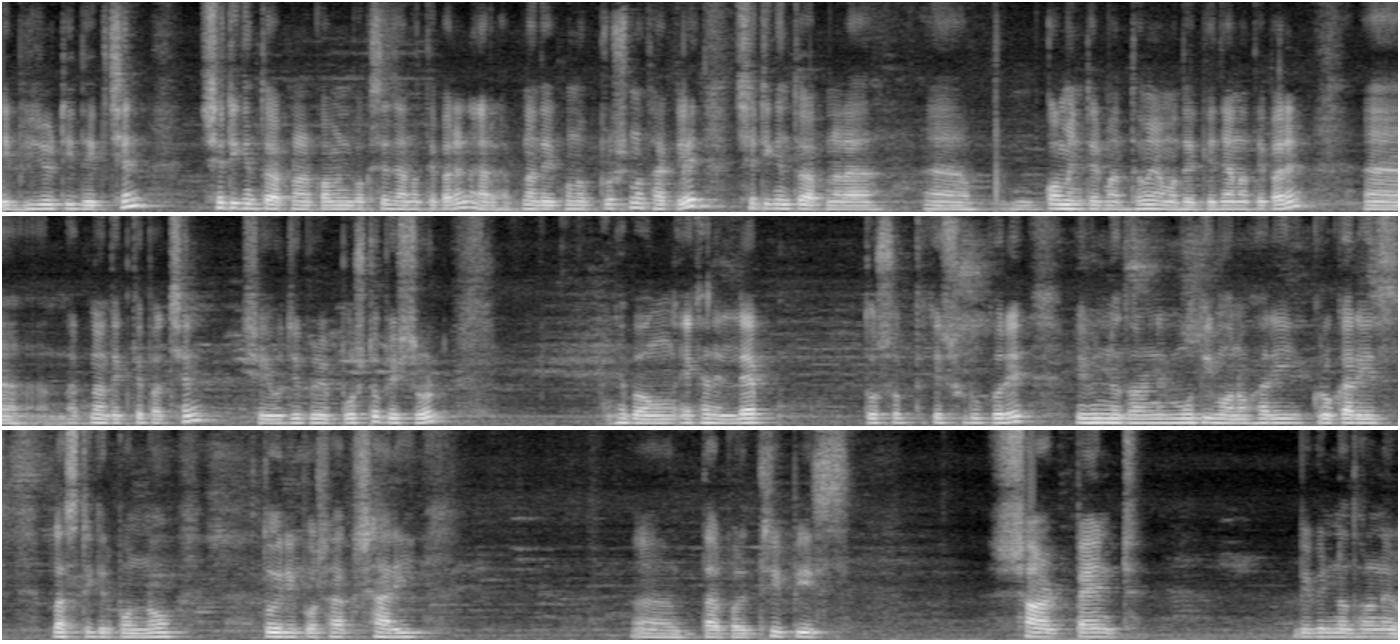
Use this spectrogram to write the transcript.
এই ভিডিওটি দেখছেন, সেটি কিন্তু আপনারা কমেন্ট বক্সে জানাতে পারেন। আর আপনাদের কোনো প্রশ্ন থাকলে, সেটি কিন্তু আপনারা কমেন্টের মাধ্যমে আমাদেরকে জানাতে পারেন। আপনারা দেখতে পাচ্ছেন সেই উজিপুরের পোস্ট অফিস রোড এবং এখানে ল্যাব তোষক থেকে শুরু করে বিভিন্ন ধরনের মুদি মনোহারি, ক্রোকারিজ, প্লাস্টিকের পণ্য, তৈরি পোশাক, শাড়ি তারপরে থ্রি পিস শার্ট, প্যান্ট, বিভিন্ন ধরনের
